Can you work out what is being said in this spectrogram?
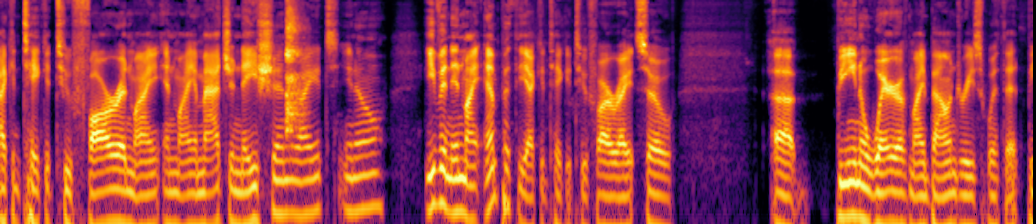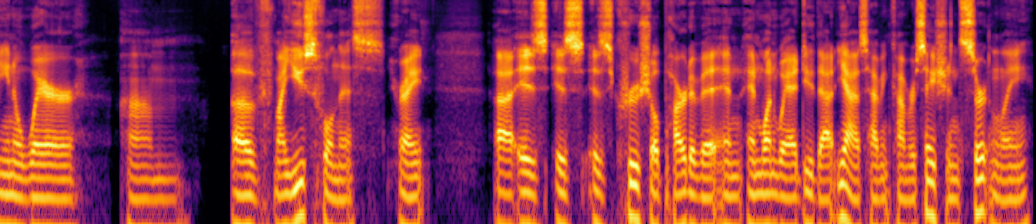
I can take it too far in my, in my imagination, right? You know, even in my empathy, I could take it too far, right? So, uh, being aware of my boundaries with it, being aware, um, of my usefulness, right? Uh, is is is crucial part of it, and and one way I do that, yeah, is having conversations. Certainly,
